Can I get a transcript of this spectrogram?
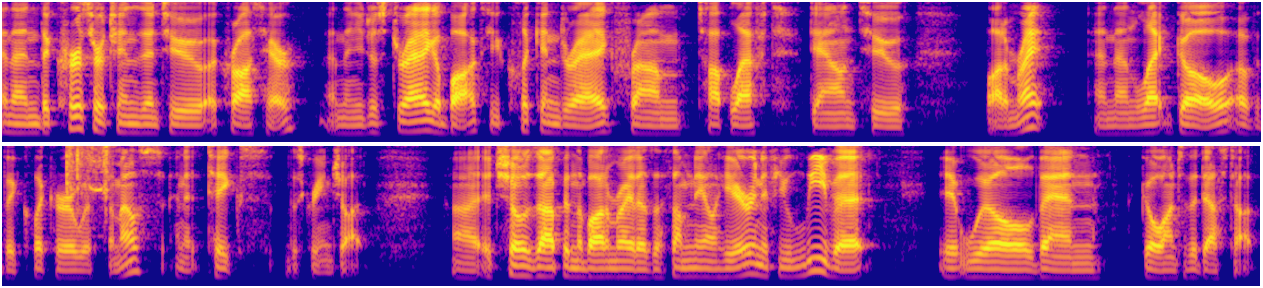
and then the cursor turns into a crosshair, and then you just drag a box, you click and drag from top left down to bottom right, and then let go of the clicker with the mouse, and it takes the screenshot. Uh, it shows up in the bottom right as a thumbnail here, and if you leave it, it will then go onto the desktop,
